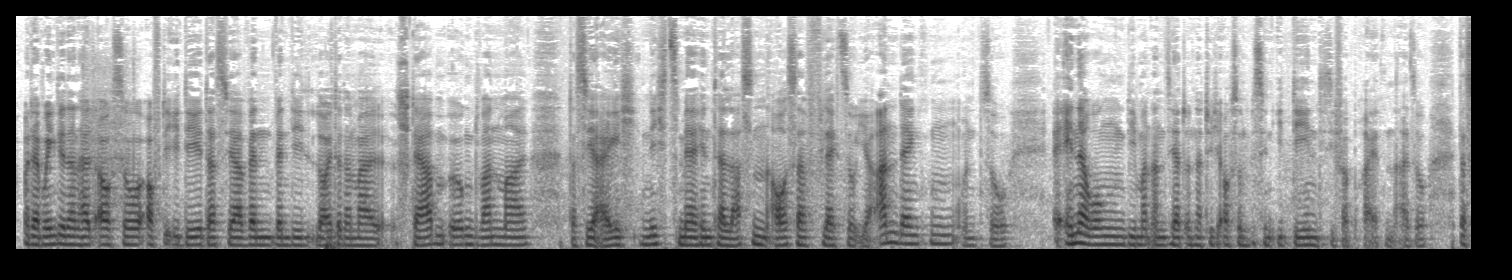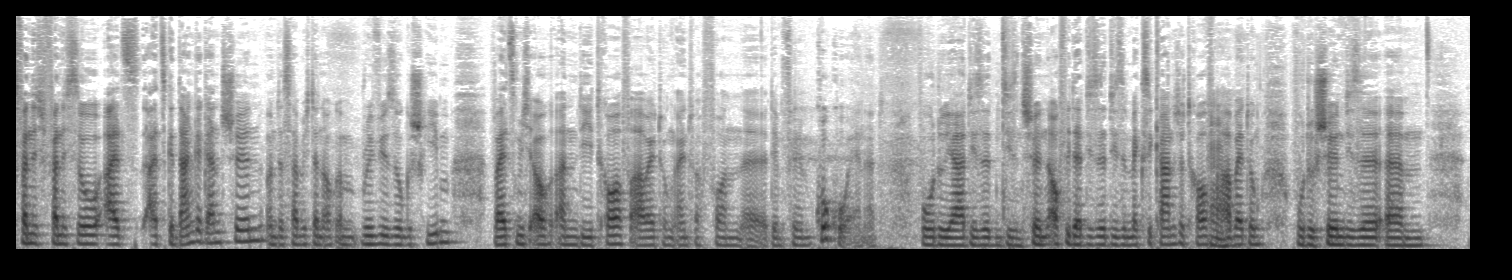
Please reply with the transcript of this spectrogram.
Und er bringt ihn dann halt auch so auf die Idee, dass ja, wenn, wenn die Leute dann mal sterben, irgendwann mal, dass sie ja eigentlich nichts mehr hinterlassen, außer vielleicht so ihr Andenken und so Erinnerungen, die man an sie hat und natürlich auch so ein bisschen Ideen, die sie verbreiten. Also das fand ich, fand ich so als, als Gedanke ganz schön und das habe ich dann auch im Review so geschrieben, weil es mich auch an die Trauerverarbeitung einfach von äh, dem Film Coco erinnert, wo du ja diese, diesen schönen, auch wieder diese, diese mexikanische Trauerverarbeitung, wo du schön diese ähm,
